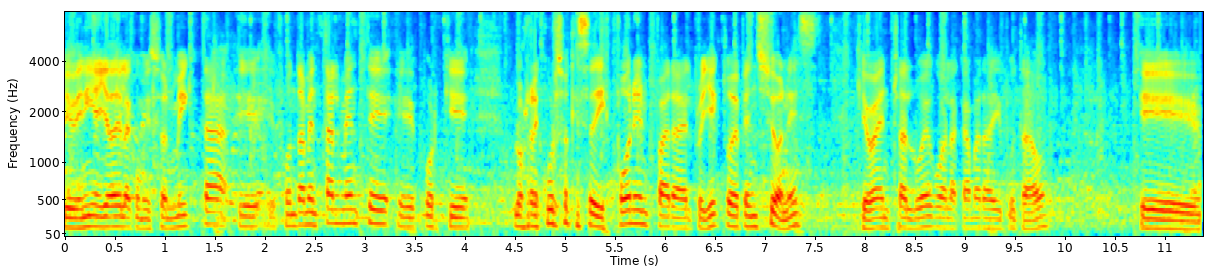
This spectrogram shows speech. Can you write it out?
que venía ya de la comisión mixta, eh, fundamentalmente eh, porque los recursos que se disponen para el proyecto de pensiones, que va a entrar luego a la Cámara de Diputados, eh,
